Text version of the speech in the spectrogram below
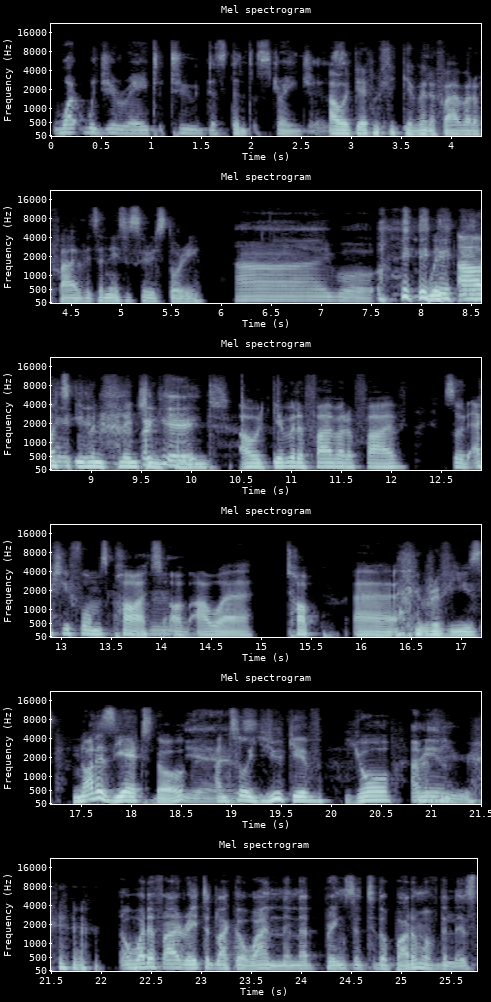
what would you rate Two Distant Strangers? I would definitely give it a five out of five. It's a necessary story. I will. Without even flinching, okay. I would give it a five out of five. So it actually forms part mm-hmm. of our top uh reviews. Not as yet, though, yes. until you give your I review. Mean, what if I rated like a one? Then that brings it to the bottom of the list.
